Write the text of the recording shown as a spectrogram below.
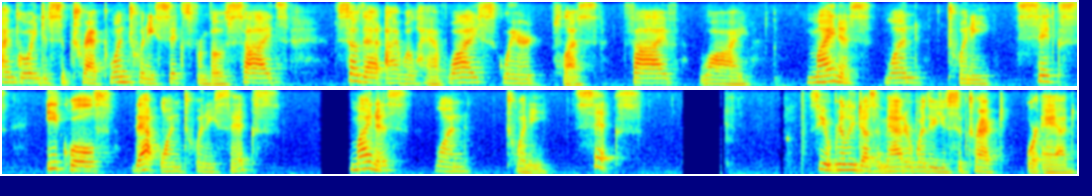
I'm going to subtract 126 from both sides so that I will have y squared plus 5y minus 126 equals that 126 minus 126. See, it really doesn't matter whether you subtract or add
